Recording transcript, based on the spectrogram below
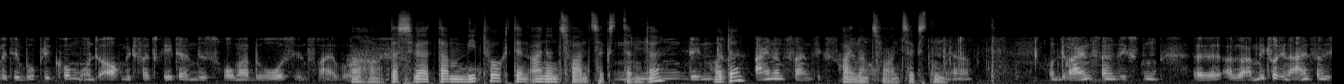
mit dem Publikum und auch mit Vertretern des Roma-Büros in Freiburg. Aha, das wird am Mittwoch, den 21. Mhm, den, oder? 21. 21. Genau. Ja. Und 23. Äh, also am Mittwoch, den 21.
